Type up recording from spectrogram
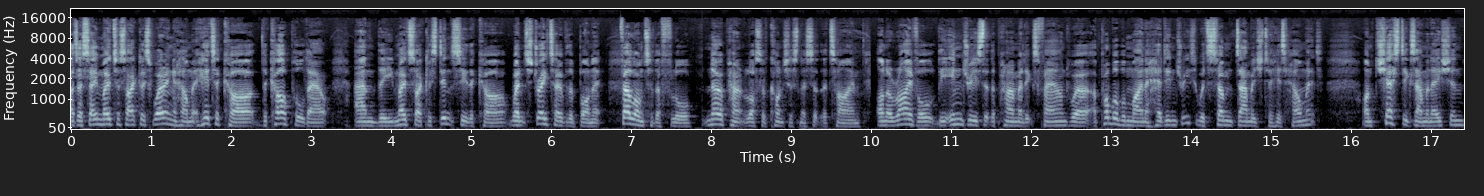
as I say, motorcyclist wearing a helmet hit a car, the car pulled out, and the motorcyclist didn't see the car, went straight over the bonnet, fell onto the floor, no apparent loss of consciousness at the time. On arrival, the injuries that the paramedics found were a probable minor head injuries with some damage to his helmet. On chest examination,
